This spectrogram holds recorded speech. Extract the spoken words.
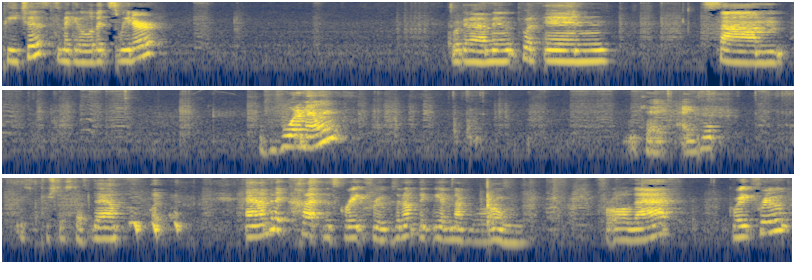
peaches to make it a little bit sweeter. We're going to put in some watermelon. Okay, I hope, let's push this stuff down. and I'm going to cut this grapefruit because I don't think we have enough room for all that. Grapefruit.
